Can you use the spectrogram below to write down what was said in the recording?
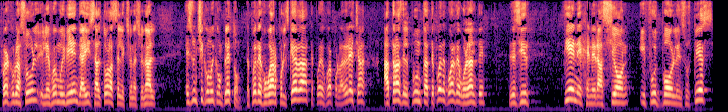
fue a Cruz Azul y le fue muy bien, de ahí saltó a la selección nacional. Es un chico muy completo, te puede jugar por la izquierda, te puede jugar por la derecha, atrás del punta, te puede jugar de volante es decir, tiene generación y fútbol en sus pies,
